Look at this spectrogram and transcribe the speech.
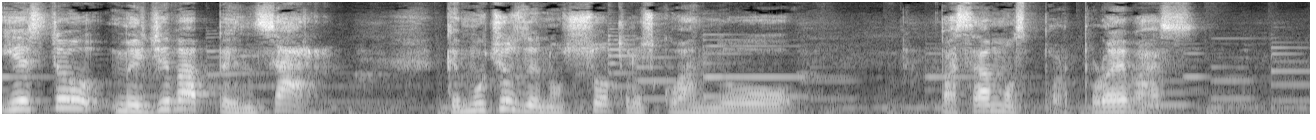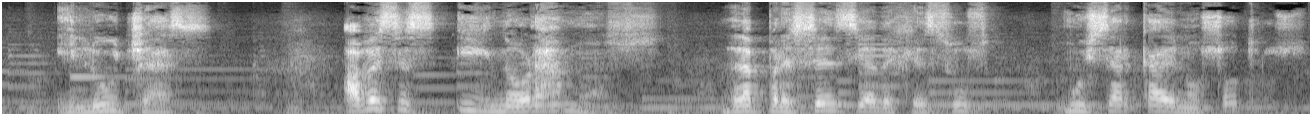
Y esto me lleva a pensar que muchos de nosotros cuando pasamos por pruebas, y luchas, a veces ignoramos la presencia de Jesús muy cerca de nosotros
